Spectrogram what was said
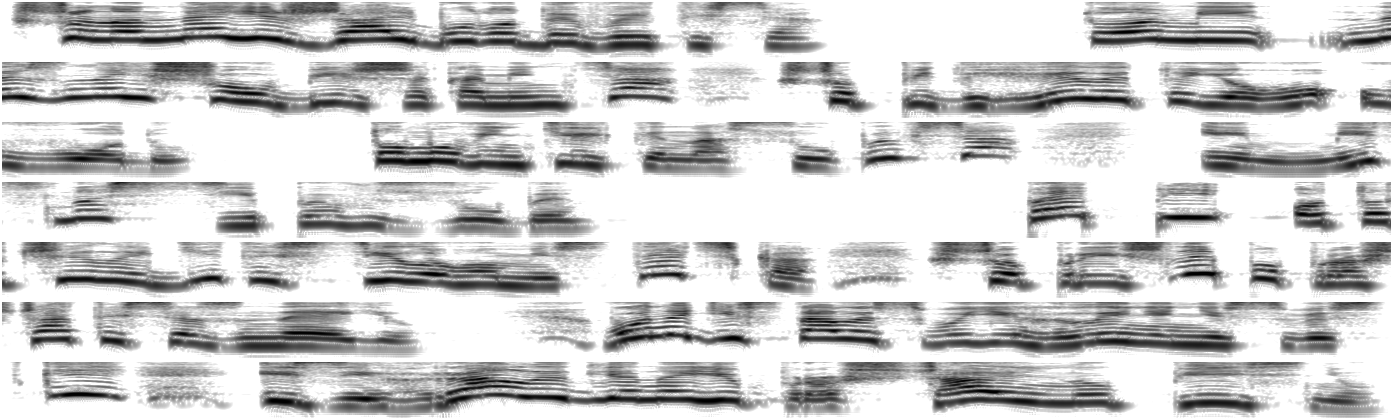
що на неї жаль було дивитися. Томі не знайшов більше камінця, щоб підгилити його у воду. Тому він тільки насупився і міцно стіпив зуби. Пеппі оточили діти з цілого містечка, що прийшли попрощатися з нею. Вони дістали свої глиняні свистки і зіграли для неї прощальну пісню.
